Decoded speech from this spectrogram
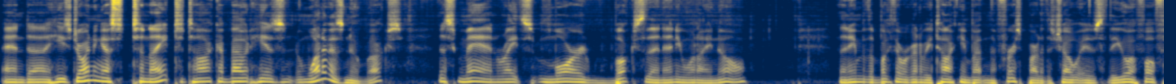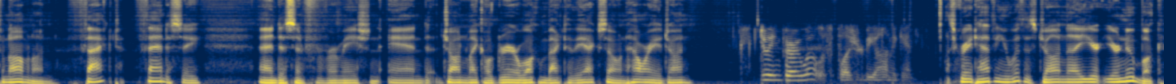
and uh, he's joining us tonight to talk about his one of his new books. This man writes more books than anyone I know. The name of the book that we're going to be talking about in the first part of the show is The UFO Phenomenon Fact, Fantasy, and Disinformation. And John Michael Greer, welcome back to the X Zone. How are you, John? Doing very well. It's a pleasure to be on again. It's great having you with us, John. Uh, your, your new book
